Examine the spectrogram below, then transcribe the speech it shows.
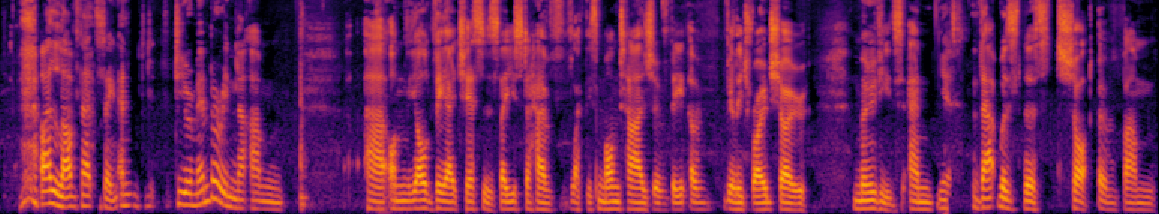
I love that scene. And do you remember in um, uh, on the old VHSs they used to have like this montage of the of Village Roadshow movies, and Yes. that was the shot of um,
